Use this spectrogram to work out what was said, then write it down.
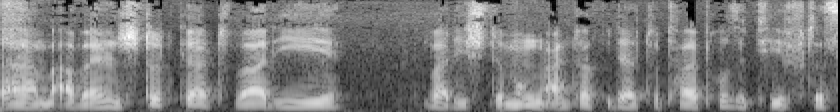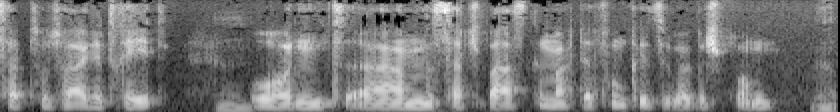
Ähm, aber in Stuttgart war die war die Stimmung einfach wieder total positiv. Das hat total gedreht mhm. und ähm, es hat Spaß gemacht. Der Funke ist übergesprungen. Ja.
